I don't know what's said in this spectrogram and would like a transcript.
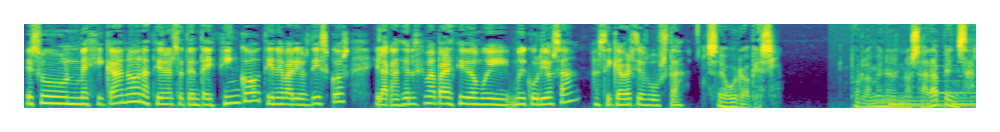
Es un mexicano, nació en el 75, tiene varios discos y la canción es que me ha parecido muy, muy curiosa, así que a ver si os gusta. Seguro que sí. Por lo menos nos hará pensar.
